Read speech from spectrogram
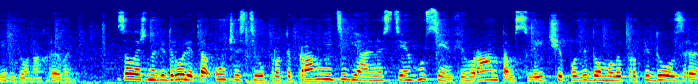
мільйона гривень. Залежно від ролі та участі у протиправній діяльності, усім фігурантам слідчі повідомили про підозри.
